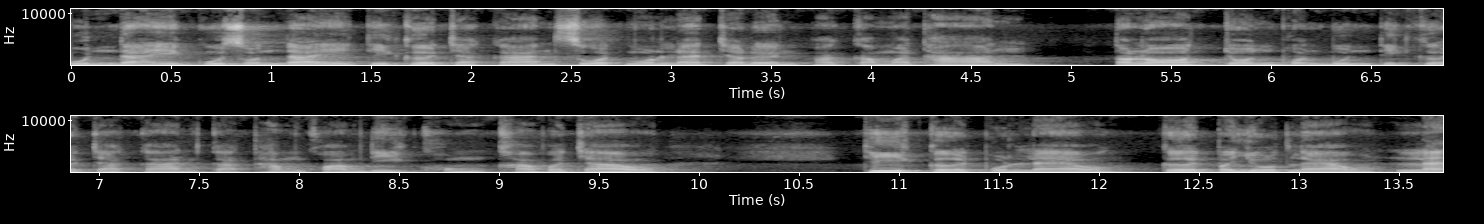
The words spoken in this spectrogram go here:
บุญใดกุศลใดที่เกิดจากการสวดมนต์และเจริญพระกรรมฐาน ตลอดจนผลบุญที่เกิดจากการกระทำความดีของข้าพเจ้า ที่เกิดผลแล้วเกิดประโยชน์แล้วและ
